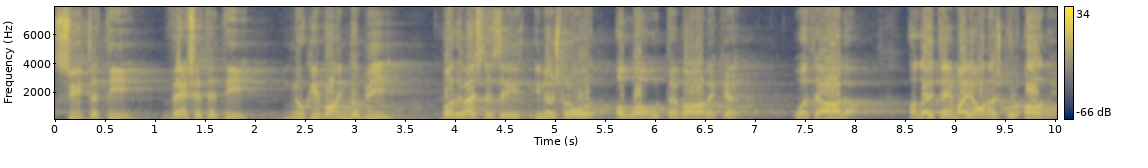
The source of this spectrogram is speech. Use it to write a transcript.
sytë e tij, veshët e tij nuk i bojnë dobi përveç nëse i nënshtrohet Allahu tebareke ve teala. Andaj tema jonë është Kur'ani.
